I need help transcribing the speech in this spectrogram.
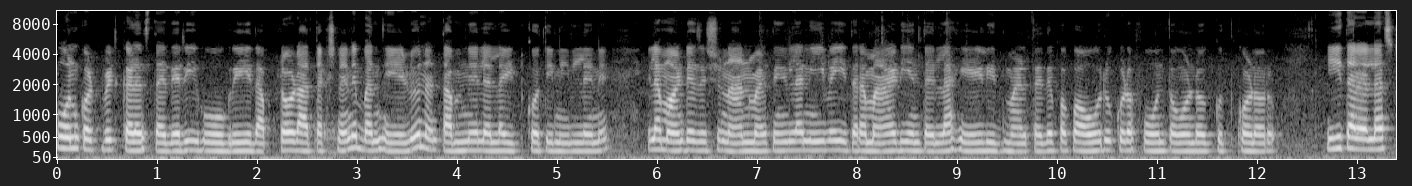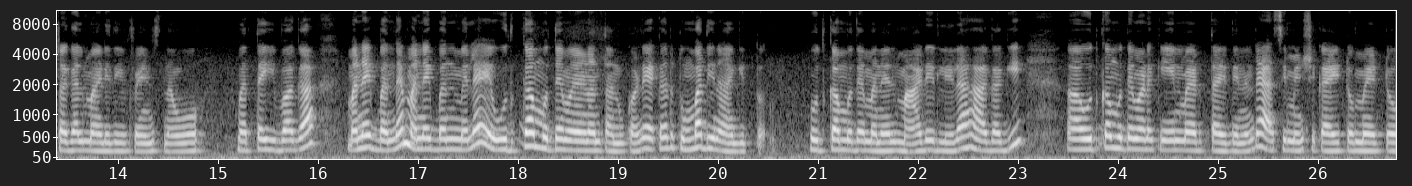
ಫೋನ್ ಕೊಟ್ಬಿಟ್ಟು ಕಳಿಸ್ತಾ ಇದ್ದೆ. ರೀ, ಹೋಗ್ರಿ, ಇದು ಅಪ್ಲೋಡ್ ಆದ ತಕ್ಷಣವೇ ಬಂದು ಹೇಳು. ನಾನು ತಮ್ಮನೇಲೆಲ್ಲ ಇಟ್ಕೋತೀನಿ ಇಲ್ಲೇ ಇಲ್ಲ ಮಾಂಟೈಸೇಷನ್ ನಾನು ಮಾಡ್ತೀನಿ. ಇಲ್ಲ ನೀವೇ ಈ ಥರ ಮಾಡಿ ಅಂತೆಲ್ಲ ಹೇಳಿ ಇದು ಮಾಡ್ತಾಯಿದ್ದೆ ಪಾಪ ಅವರು ಕೂಡ ಫೋನ್ ತೊಗೊಂಡೋಗಿ ಕುತ್ಕೊಂಡವರು. ಈ ಥರ ಎಲ್ಲ ಸ್ಟ್ರಗಲ್ ಮಾಡಿದ್ದೀವಿ ಫ್ರೆಂಡ್ಸ್ ನಾವು. ಮತ್ತು ಇವಾಗ ಮನೆಗೆ ಬಂದೆ, ಮನೆಗೆ ಬಂದ ಮೇಲೆ ಉದ್ಕ ಮುದ್ದೆ ಮಾಡೋಣ ಅಂತ ಅಂದ್ಕೊಂಡೆ ಯಾಕಂದರೆ ತುಂಬ ದಿನ ಆಗಿತ್ತು. ಉದ್ಕ ಮುದ್ದೆ ಮನೇಲಿ ಮಾಡಿರಲಿಲ್ಲ. ಹಾಗಾಗಿ ಉದ್ಕ ಮುದ್ದೆ ಮಾಡೋಕ್ಕೆ ಏನು ಮಾಡ್ತಾ ಇದ್ದೀನಿ ಅಂದರೆ ಹಸಿಮೆಣ್ಸಿಕಾಯಿ ಟೊಮೆಟೊ,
